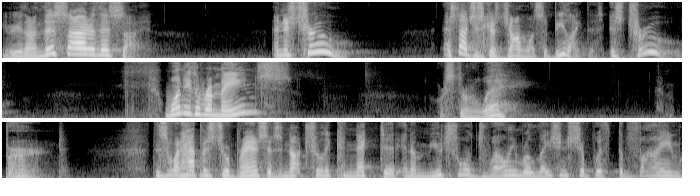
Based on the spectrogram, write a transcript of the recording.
You're either on this side or this side. And it's true. It's not just because John wants to be like this, it's true. One either remains or is thrown away and burned. This is what happens to a branch that is not truly connected in a mutual dwelling relationship with divine,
